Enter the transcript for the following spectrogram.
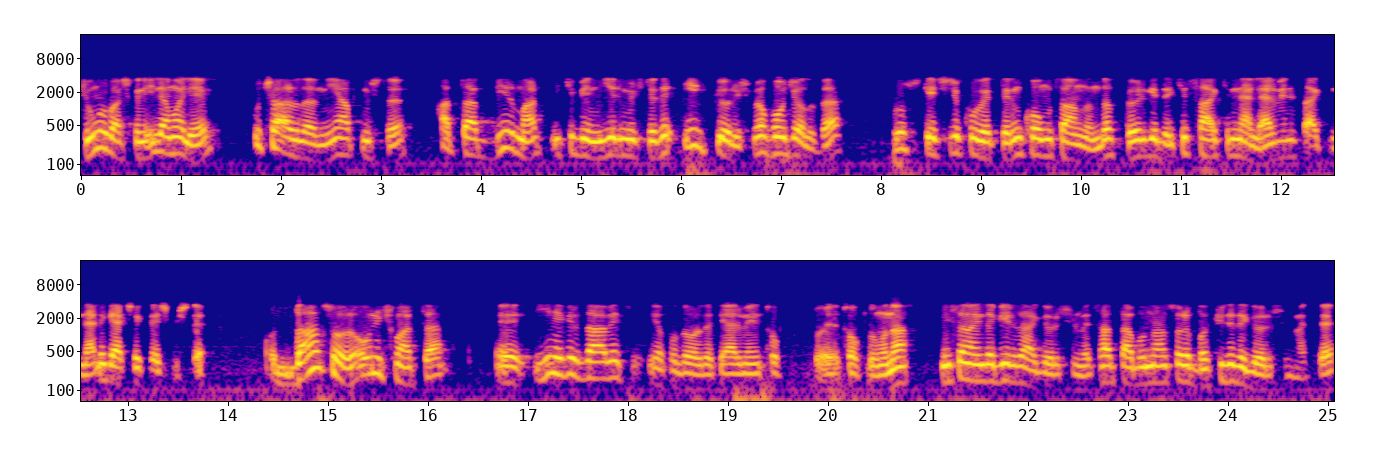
Cumhurbaşkanı İlham Aliyev bu çağrılarını yapmıştı. Hatta 1 Mart 2023'te de ilk görüşme Hocalı'da Rus geçici kuvvetlerin komutanlığında bölgedeki sakinlerle, Ermeni sakinlerle gerçekleşmişti. Daha sonra 13 Mart'ta e, yine bir davet yapıldı oradaki Ermeni top, e, toplumuna. Nisan ayında bir daha görüşülmesi, hatta bundan sonra Bakü'de de görüşülmesi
